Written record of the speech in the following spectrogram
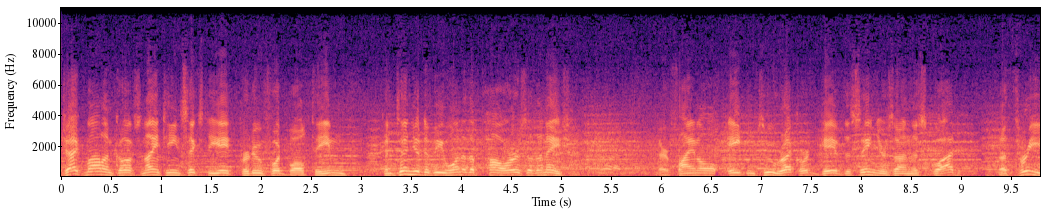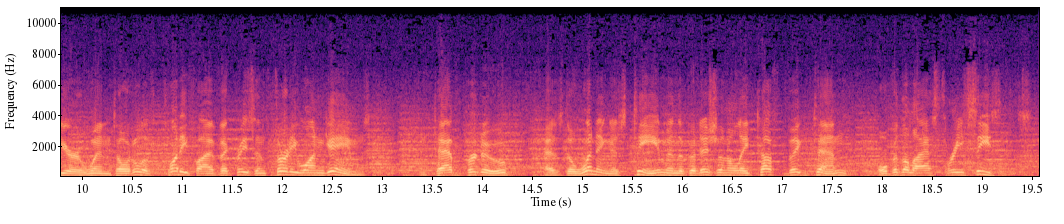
Jack Mollenkopf's 1968 Purdue football team continued to be one of the powers of the nation. Their final 8 and 2 record gave the seniors on the squad a three-year win total of 25 victories in 31 games, and tabbed Purdue as the winningest team in the traditionally tough Big Ten over the last three seasons.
